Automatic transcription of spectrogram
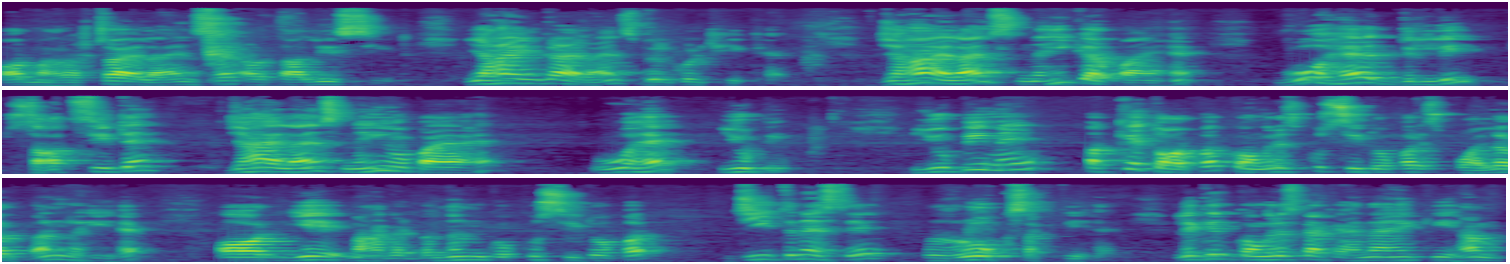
और महाराष्ट्र अलायंस है 48 सीट यहाँ इनका अलायंस बिल्कुल ठीक है। जहाँ अलायंस नहीं कर पाए हैं, वो है दिल्ली, सात सीटें जहाँ अलायंस नहीं हो पाया है, वो है यूपी यूपी में पक्के तौर पर कांग्रेस कुछ सीटों पर स्पॉइलर बन रही है और ये महागठबंधन को कुछ सीटों पर जीतने से रोक सकती है। लेकिन कांग्रेस का कहना है कि हम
